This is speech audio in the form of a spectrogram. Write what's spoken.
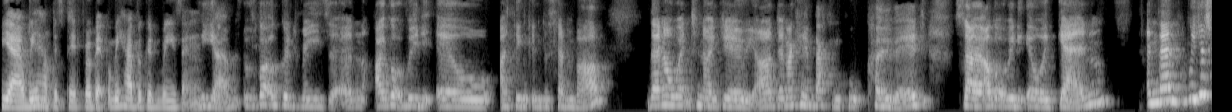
Yeah, we have disappeared for a bit, but we have a good reason. Yeah, we've got a good reason. I got really ill, I think, in December then I went to Nigeria. Then I came back and caught COVID. So I got really ill again. And then we just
